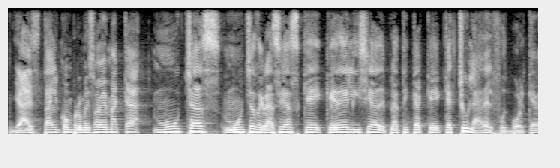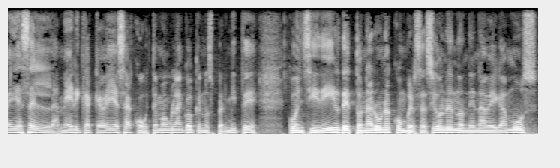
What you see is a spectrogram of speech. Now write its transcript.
Ya está el compromiso de Maca. Muchas, muchas gracias. Qué, qué delicia de plática, qué, qué chula del fútbol, qué belleza el América, qué belleza Cuauhtémoc Blanco que nos permite coincidir, detonar una conversación en donde navegamos,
